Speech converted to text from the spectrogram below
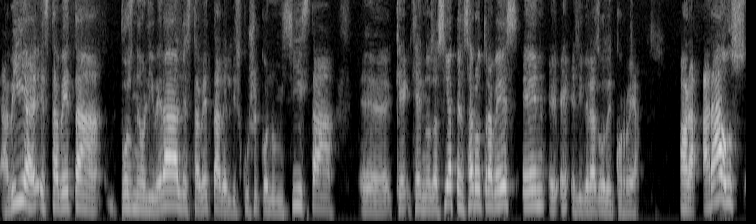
había esta beta post-neoliberal, esta beta del discurso economicista, eh, que, que, nos hacía pensar otra vez en el, liderazgo de Correa. Ahora, Arauz,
